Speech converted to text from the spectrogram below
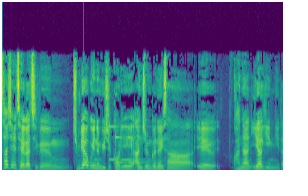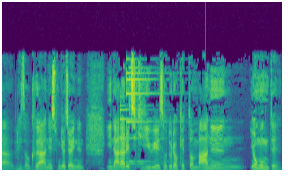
사실 제가 지금 준비하고 있는 뮤지컬이 안중근 의사에 관한 이야기입니다. 그래서 그 안에 숨겨져 있는 이 나라를 지키기 위해서 노력했던 많은 영웅들,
